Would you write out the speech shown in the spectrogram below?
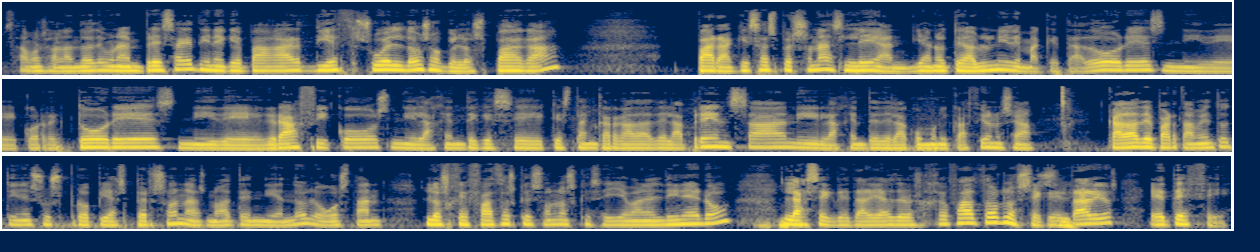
Estamos hablando de una empresa que tiene que pagar 10 sueldos o que los paga para que esas personas lean. Ya no te hablo ni de maquetadores, ni de correctores, ni de gráficos, ni la gente que, se, que está encargada de la prensa, ni la gente de la comunicación. O sea, cada departamento tiene sus propias personas, ¿no? Atendiendo. Luego están los jefazos que son los que se llevan el dinero, las secretarias de los jefazos, los secretarios, etc.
